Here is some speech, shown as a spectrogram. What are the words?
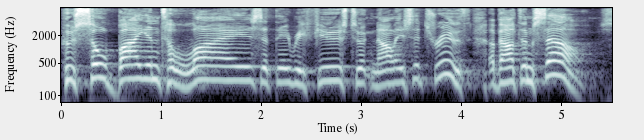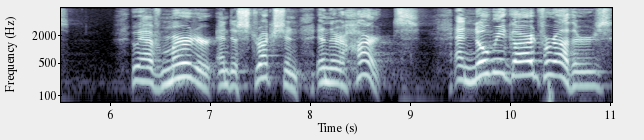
who so buy into lies that they refuse to acknowledge the truth about themselves, who have murder and destruction in their hearts and no regard for others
